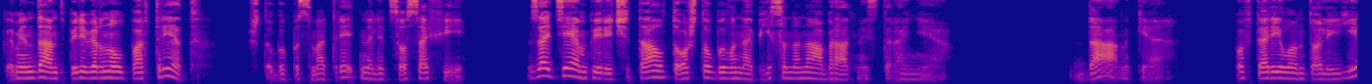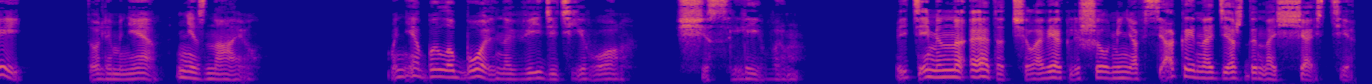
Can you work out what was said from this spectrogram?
Комендант перевернул портрет, чтобы посмотреть на лицо Софии. Затем перечитал то, что было написано на обратной стороне. «Данке», — повторил он то ли ей, то ли мне, не знаю. Мне было больно видеть его счастливым. Ведь именно этот человек лишил меня всякой надежды на счастье,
